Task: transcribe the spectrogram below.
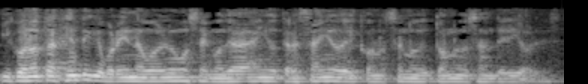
y con otra gente que por ahí nos volvemos a encontrar año tras año de conocernos de torneos anteriores.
